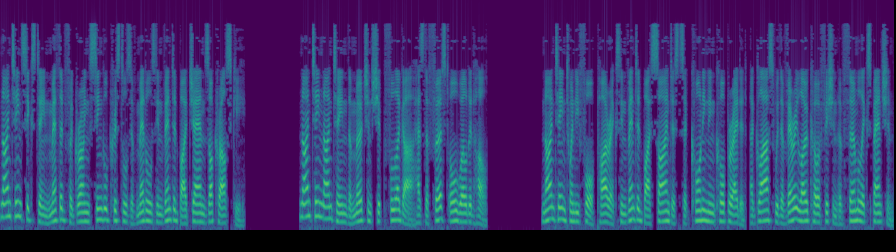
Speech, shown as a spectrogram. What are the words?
1916 Method for growing single crystals of metals invented by Jan Czochralski. 1919 The merchant ship Fullagar has the first all-welded hull. 1924 Pyrex invented by scientists at Corning Incorporated, a glass with a very low coefficient of thermal expansion.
